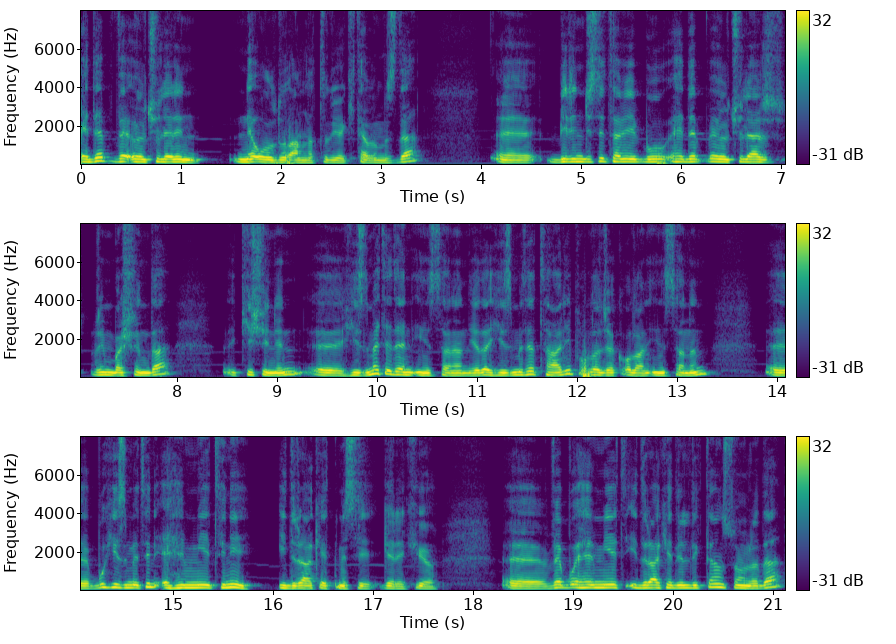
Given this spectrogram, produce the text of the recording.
edep ve ölçülerin ne olduğu anlatılıyor kitabımızda. E, birincisi tabii bu hedef ve ölçülerin başında kişinin e, hizmet eden insanın ya da hizmete talip olacak olan insanın e, bu hizmetin ehemmiyetini idrak etmesi gerekiyor. E, ve bu ehemmiyet idrak edildikten sonra da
